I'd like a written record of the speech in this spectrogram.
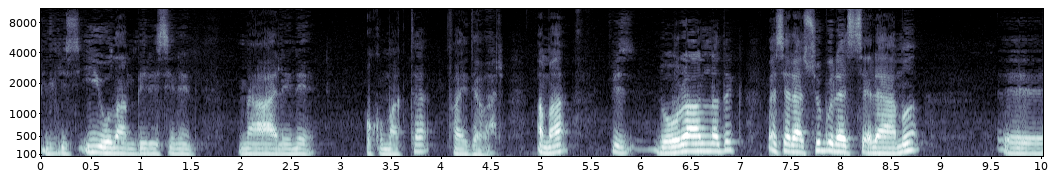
bilgisi iyi olan birisinin mealini okumakta fayda var. Ama biz doğru anladık. Mesela Sübüles Selam'ı e,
